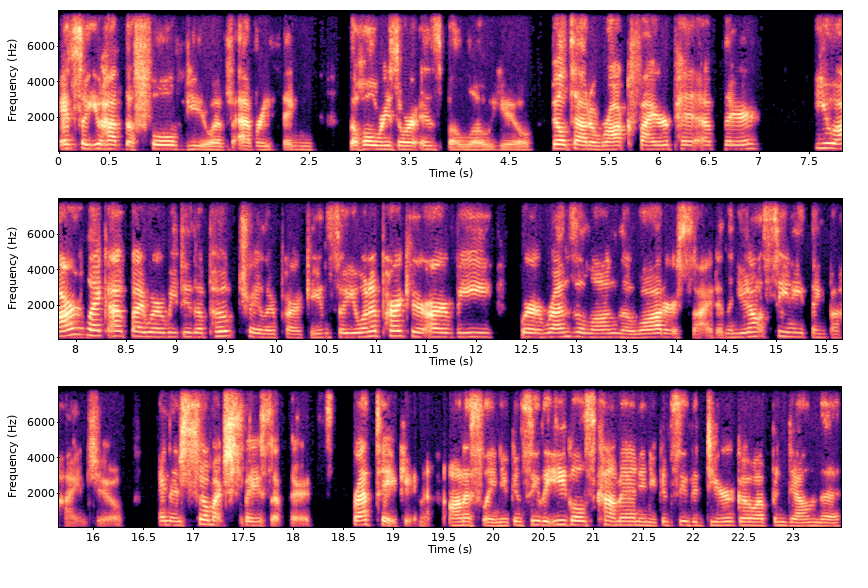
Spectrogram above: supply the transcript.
And so you have the full view of everything. The whole resort is below you. Built out a rock fire pit up there. You are like up by where we do the Pope trailer parking. So you want to park your RV where it runs along the water side and then you don't see anything behind you. And there's so much space up there. It's breathtaking, honestly. And you can see the eagles come in and you can see the deer go up and down the,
